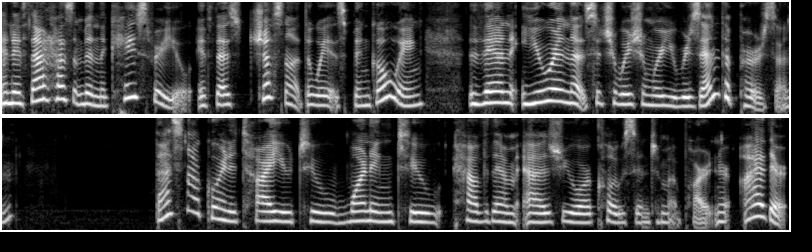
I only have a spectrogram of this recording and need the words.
And if that hasn't been the case for you, if that's just not the way it's been going, then you are in that situation where you resent the person. That's not going to tie you to wanting to have them as your close, intimate partner either.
